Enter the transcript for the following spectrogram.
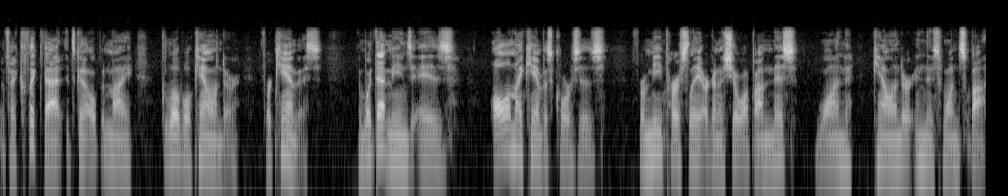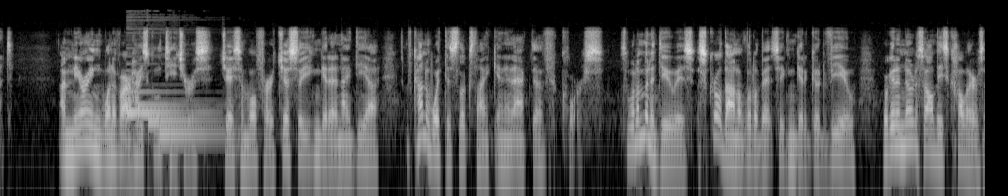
If I click that, it's going to open my global calendar for Canvas. And what that means is all of my Canvas courses, for me personally, are going to show up on this one calendar in this one spot. I'm mirroring one of our high school teachers, Jason Wolfer, just so you can get an idea of kind of what this looks like in an active course. So what I'm going to do is scroll down a little bit so you can get a good view. We're going to notice all these colors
